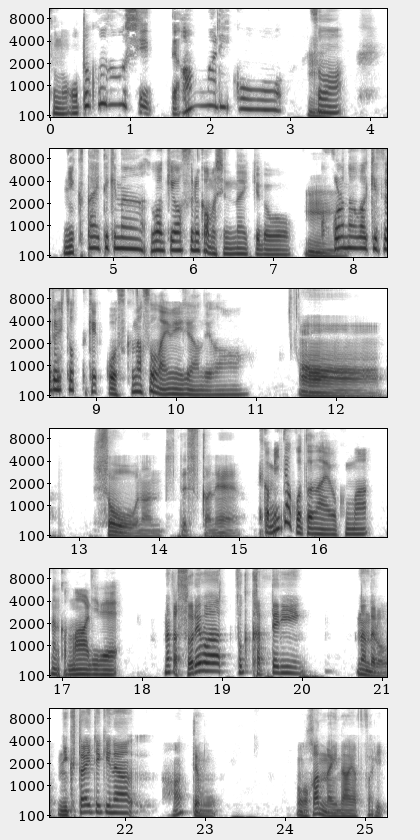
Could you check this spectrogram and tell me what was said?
その男同士ってあんまりこう、うんその、肉体的な浮気はするかもしれないけど、うん。心の浮気する人って結構少なそうなイメージなんだよな。ああ、そうなんですかね。てか見たことない僕ま、なんか周りで。なんかそれは僕勝手に、なんだろう、肉体的な、はでも、わかんないな、やっぱり。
